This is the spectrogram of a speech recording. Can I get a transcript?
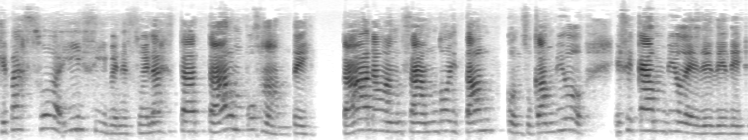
¿Qué pasó ahí si Venezuela está tan pujante, tan avanzando y tan con su cambio, ese cambio de,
